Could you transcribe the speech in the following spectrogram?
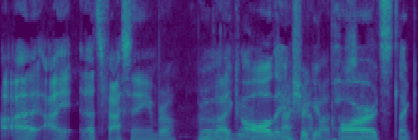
I I that's fascinating, bro. Bro like all the intricate about those stuff. parts like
